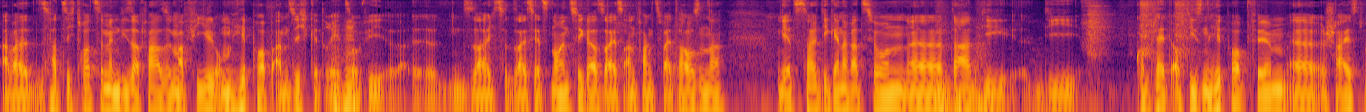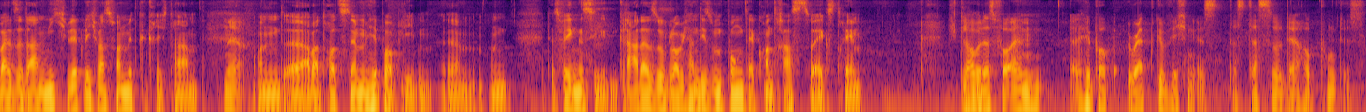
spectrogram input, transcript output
Aber es hat sich trotzdem in dieser Phase immer viel um Hip-Hop an sich gedreht, so wie äh, sei, es, sei es jetzt 90er, sei es Anfang 2000er. Und jetzt ist halt die Generation äh, da, die, die komplett auf diesen Hip-Hop-Film äh, scheißt, weil sie da nicht wirklich was von mitgekriegt haben. Ja. Und äh, aber trotzdem Hip-Hop lieben. Ähm, und deswegen ist sie gerade so, glaube ich, an diesem Punkt der Kontrast so extrem. Ich glaube, dass vor allem äh, Hip-Hop Rap gewichen ist, dass das so der Hauptpunkt ist.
